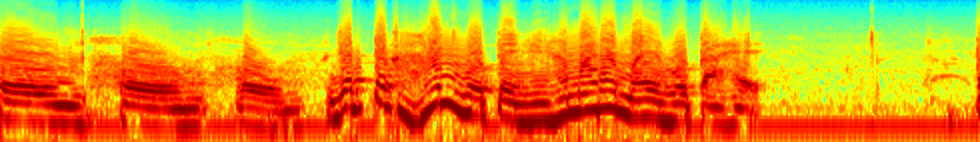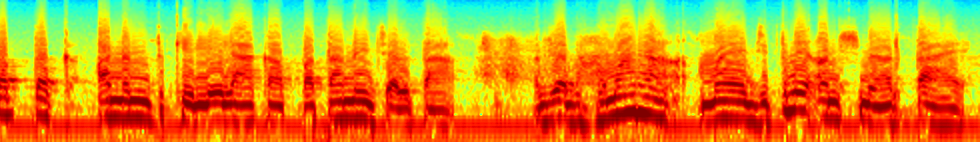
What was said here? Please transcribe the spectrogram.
ओम ओम ओम। जब तक हम होते हैं, हमारा मय होता है, तब तक अनंत की लीला का पता नहीं चलता। जब हमारा मय जितने अंश में हटता है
